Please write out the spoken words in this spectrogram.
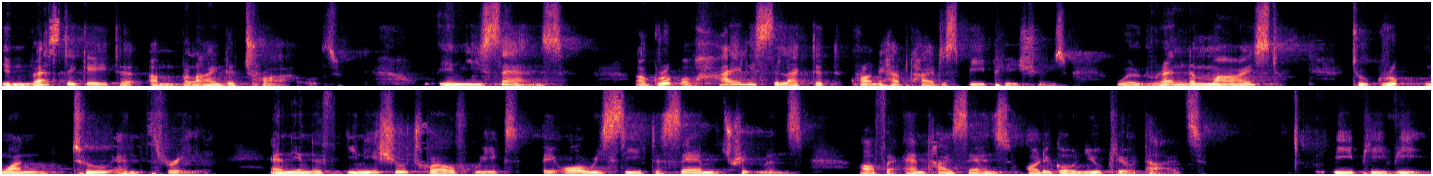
investigator unblinded trials. In essence, a group of highly selected chronic hepatitis B patients were randomized to group one, two, and three. And in the initial 12 weeks, they all received the same treatments of antisense oligonucleotides, BPV.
